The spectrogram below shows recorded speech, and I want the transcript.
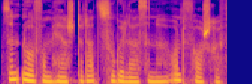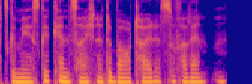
sind nur vom Hersteller zugelassene und vorschriftsgemäß gekennzeichnete Bauteile zu verwenden.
